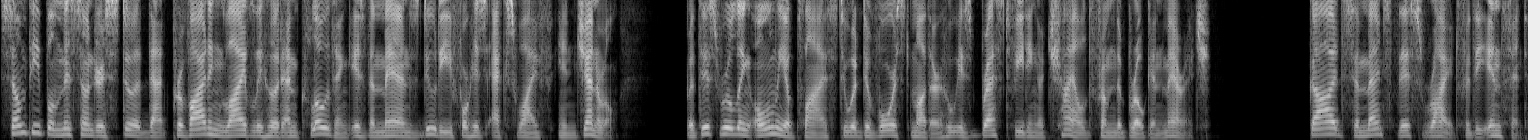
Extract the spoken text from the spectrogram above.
Some people misunderstood that providing livelihood and clothing is the man's duty for his ex wife in general, but this ruling only applies to a divorced mother who is breastfeeding a child from the broken marriage. God cements this right for the infant,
